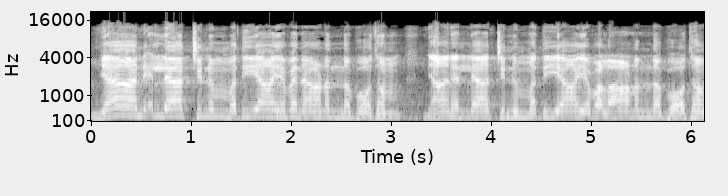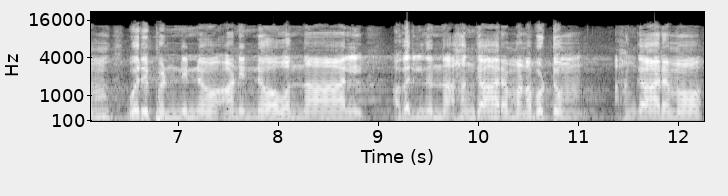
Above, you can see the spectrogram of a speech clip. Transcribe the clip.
ഞാൻ എല്ലാറ്റിനും മതിയായവനാണെന്ന ബോധം. ഞാൻ എല്ലാറ്റിനും മതിയായവളാണെന്ന ബോധം. ഒരു പെണ്ണിനോ ആണിനോ വന്നാൽ അവരിൽ നിന്ന് അഹങ്കാരം മണപൊട്ടും അഹങ്കാരമോ?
